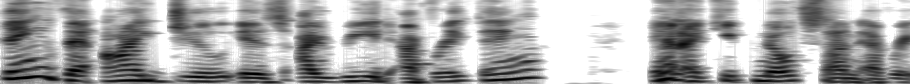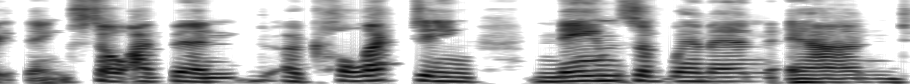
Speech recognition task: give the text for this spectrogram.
thing that I do is I read everything and I keep notes on everything. So I've been uh, collecting names of women and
